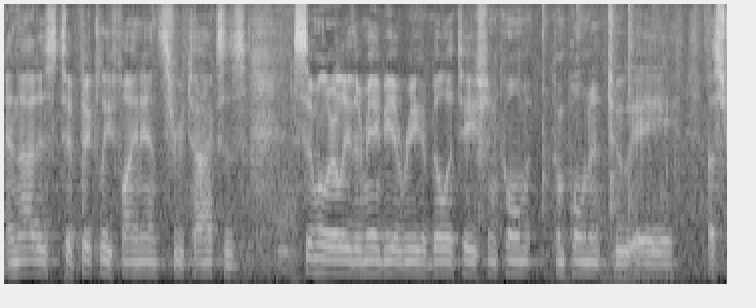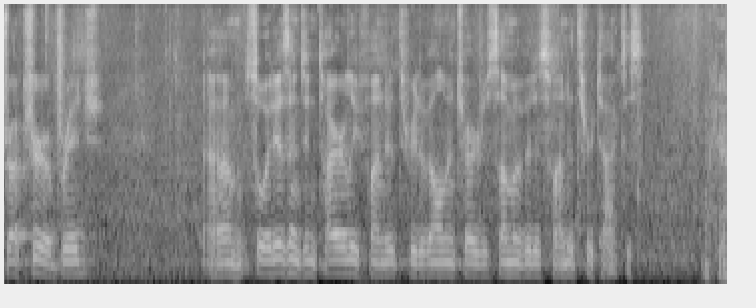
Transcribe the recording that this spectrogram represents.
and that is typically financed through taxes. Similarly, there may be a rehabilitation com- component to a, a structure, a bridge, um, So it isn't entirely funded through development charges. Some of it is funded through taxes. Okay.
